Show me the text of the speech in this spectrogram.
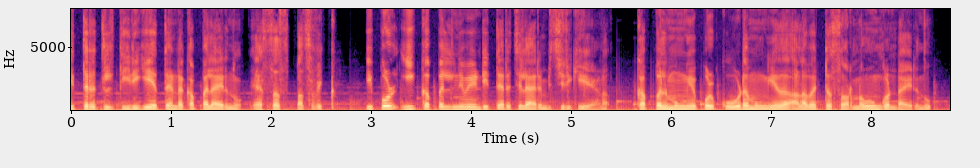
ഇത്തരത്തിൽ തിരികെ എത്തേണ്ട കപ്പലായിരുന്നു എസ് എസ് പസഫിക്. ഇപ്പോൾ ഈ കപ്പലിന് വേണ്ടി തെരച്ചിൽ ആരംഭിച്ചിരിക്കുകയാണ്. കപ്പൽ മുങ്ങിയപ്പോൾ കൂടെ മുങ്ങിയത് അളവറ്റ സ്വർണവും കൊണ്ടായിരുന്നു.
